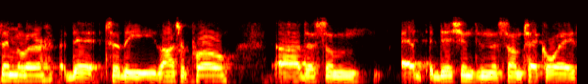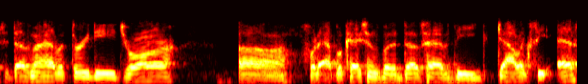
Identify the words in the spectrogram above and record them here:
similar to the Launcher Pro. Uh, there's some additions and there's some takeaways. It does not have a 3D drawer uh, for the applications, but it does have the Galaxy S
